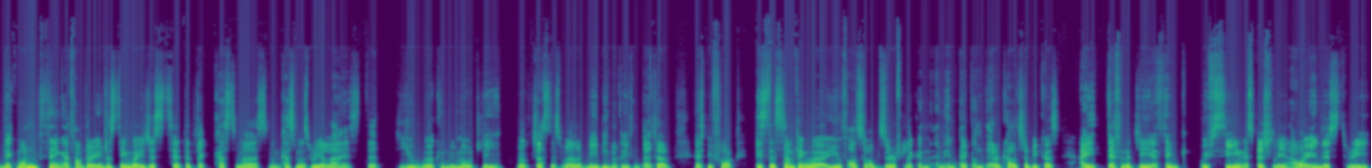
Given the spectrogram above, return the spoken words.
like one thing I found very interesting where you just said that like customers, when customers realize that you working remotely work just as well and maybe not even better as before. Is this something where you've also observed like an, an impact on their culture? Because I definitely, I think we've seen, especially in our industry,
